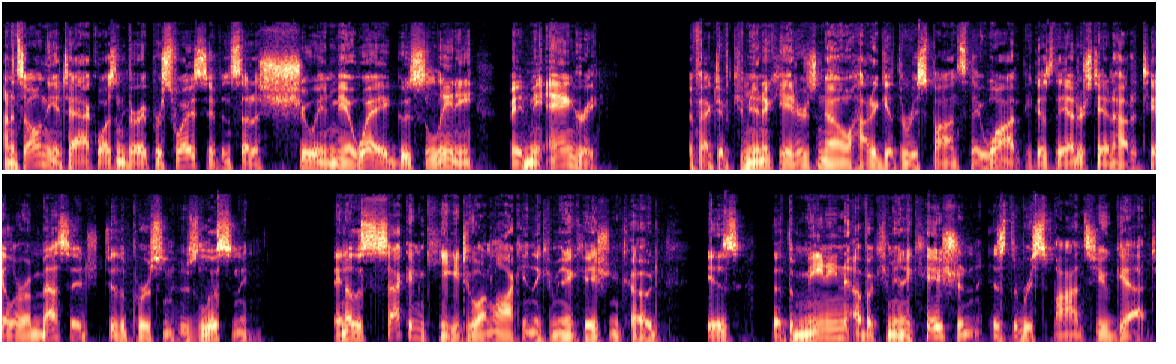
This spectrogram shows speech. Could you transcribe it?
On its own, the attack wasn't very persuasive. Instead of shooing me away, Gooselini made me angry. Effective communicators know how to get the response they want because they understand how to tailor a message to the person who's listening. They know the second key to unlocking the communication code is that the meaning of a communication is the response you get.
